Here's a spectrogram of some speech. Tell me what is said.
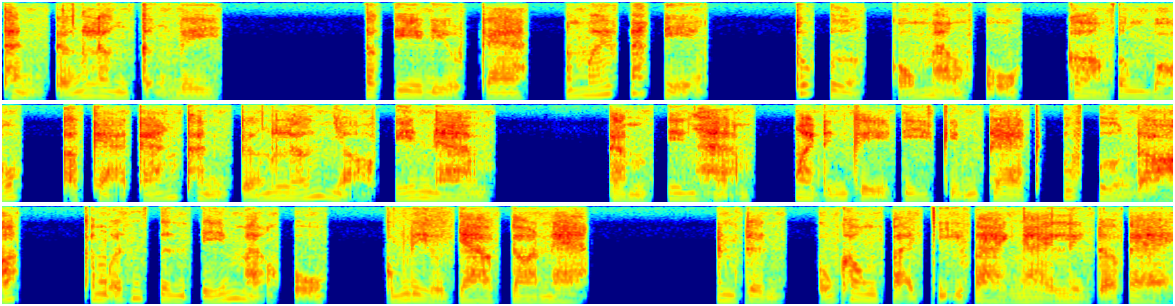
thành trấn lân cận đi. Sau khi điều tra, hắn mới phát hiện thuốc vườn của mạng phủ còn phân bố ở cả cán thành trấn lớn nhỏ phía nam. Cầm thiên hạm ngoài định kỳ đi kiểm tra các thuốc vườn đó, không ứng xin ý mạng phủ cũng đều giao cho nàng. Anh trình cũng không phải chỉ vài ngày liền trở về.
